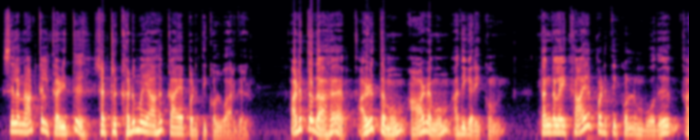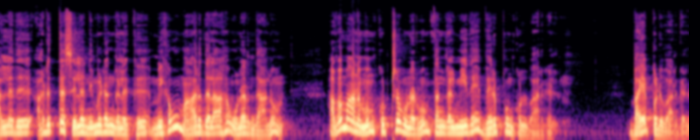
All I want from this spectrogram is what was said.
சில நாட்கள் கழித்து சற்று கடுமையாக காயப்படுத்திக் கொள்வார்கள். அடுத்ததாக அழுத்தமும் ஆழமும் அதிகரிக்கும். தங்களை காயப்படுத்திக் கொள்ளும்போது அல்லது அடுத்த சில நிமிடங்களுக்கு மிகவும் ஆறுதலாக உணர்ந்தாலும் அவமானமும் குற்ற உணர்வும் தங்கள் மீதே வெறுப்பும் கொள்வார்கள். பயப்படுவார்கள்.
